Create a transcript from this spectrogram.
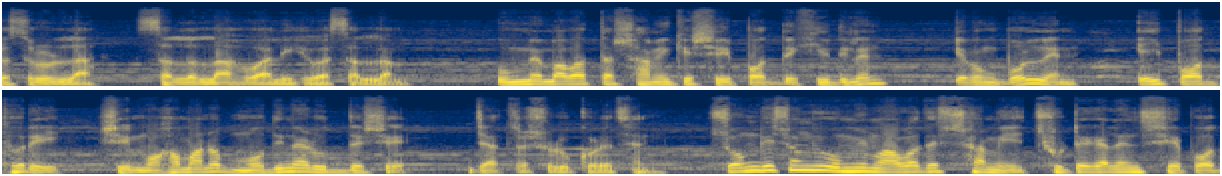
রসুল্লাহ সাল্লাহ আলহি ওয়াসাল্লাম। উম্মে বাবা তার স্বামীকে সেই পথ দেখিয়ে দিলেন এবং বললেন, এই পথ ধরেই সেই মহামানব মদিনার উদ্দেশ্যে যাত্রা শুরু করেছেন। সঙ্গে সঙ্গে উম্মি মাবাদের স্বামী ছুটে গেলেন সে পথ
